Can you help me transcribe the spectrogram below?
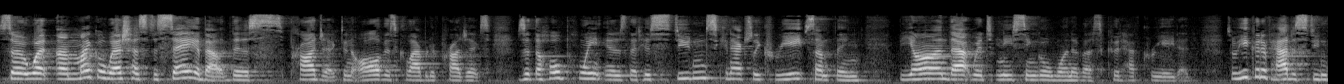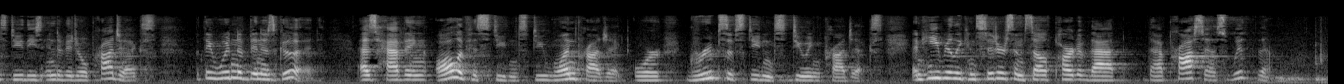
So, what um, Michael Wesch has to say about this project and all of his collaborative projects is that the whole point is that his students can actually create something beyond that which any single one of us could have created. So, he could have had his students do these individual projects, but they wouldn't have been as good as having all of his students do one project or groups of students doing projects. And he really considers himself part of that, that process with them.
